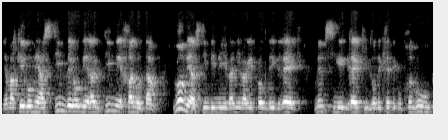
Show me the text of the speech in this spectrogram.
Il a marqué Gomeastim, Vego Geraltim et Chalotam. Gomeastim, Bimeyevanim à l'époque des Grecs, même si les Grecs ils ont décrété contre vous,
